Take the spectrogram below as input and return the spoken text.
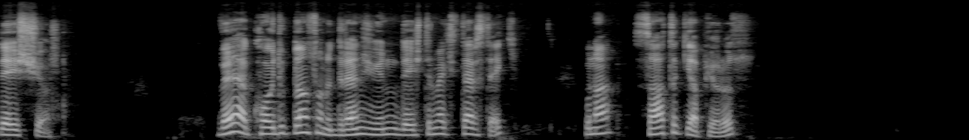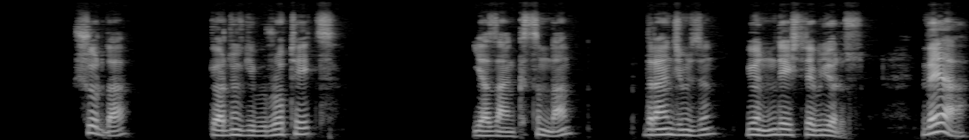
değişiyor. Veya koyduktan sonra direncin yönünü değiştirmek istersek buna sağ tık yapıyoruz. Şurada gördüğünüz gibi rotate yazan kısımdan direncimizin yönünü değiştirebiliyoruz. Veya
